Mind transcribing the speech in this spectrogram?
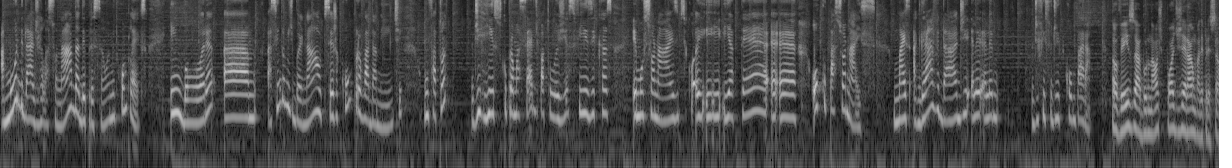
a morbidade relacionada à depressão é muito complexa, embora a, a síndrome de burnout seja comprovadamente um fator de risco para uma série de patologias físicas, emocionais e, e, e até é, é, ocupacionais. Mas a gravidade ela, é, ela é difícil de comparar. Talvez a burnout pode gerar uma depressão.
